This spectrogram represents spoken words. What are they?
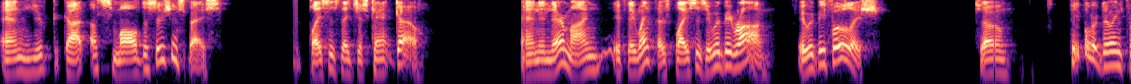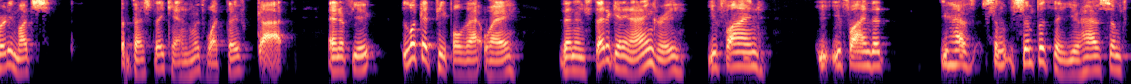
and you've got a small decision space, places they just can't go. And in their mind, if they went those places, it would be wrong. It would be foolish. So people are doing pretty much the best they can with what they've got. And if you look at people that way, then instead of getting angry, you find you you find that you have some sympathy, you have some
